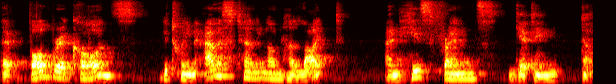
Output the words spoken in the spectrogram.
that Bob records between Alice turning on her light and his friends getting dumped?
